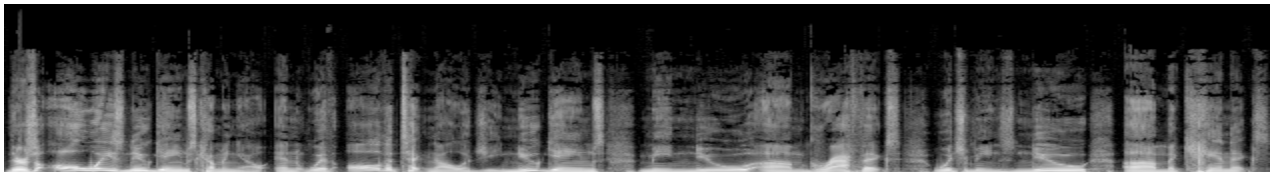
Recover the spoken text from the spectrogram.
There's always new games coming out, and with all the technology, new games mean new um, graphics, which means new uh, mechanics,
